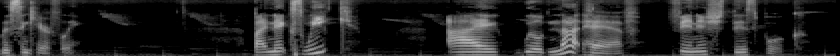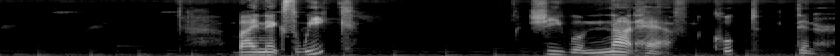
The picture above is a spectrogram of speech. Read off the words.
Listen carefully. By next week, I will not have finished this book. By next week, she will not have cooked dinner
